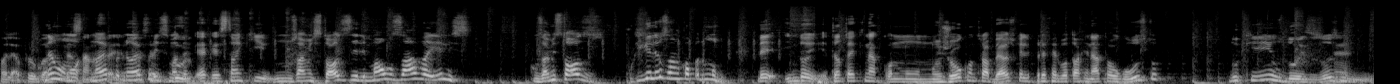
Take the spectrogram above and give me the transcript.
olhar pro banco Não, não, no não, é, Fred, não é por isso, mas duro. a questão é que nos amistosos ele mal usava eles. Nos amistosos. Por que, que ele usava na Copa do Mundo? De- em do- tanto é que na- no, no jogo contra a Bélgica ele prefere botar o Renato Augusto do que os dois. Os dois É, não, não tem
